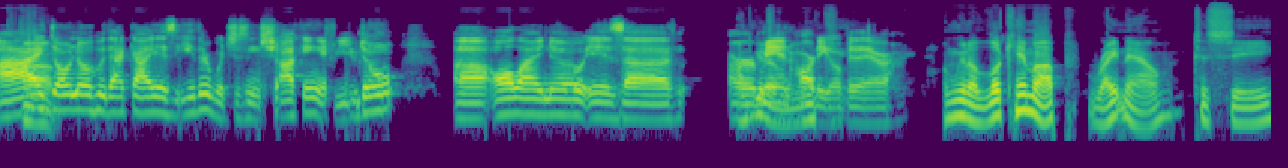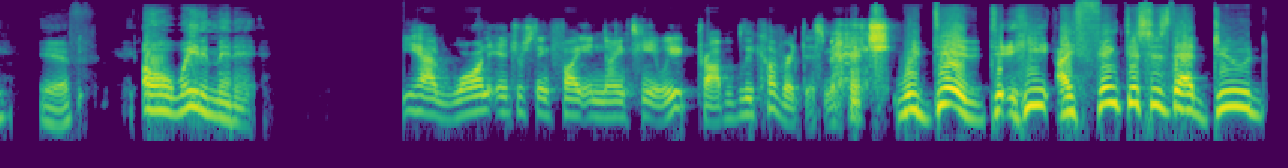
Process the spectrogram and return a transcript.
I Um, don't know who that guy is either, which isn't shocking if you don't. Uh, all I know is uh, our man Hardy over there. I'm going to look him up right now to see if. Oh, wait a minute. He had one interesting fight in 19. We probably covered this match. We did. He I think this is that dude,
